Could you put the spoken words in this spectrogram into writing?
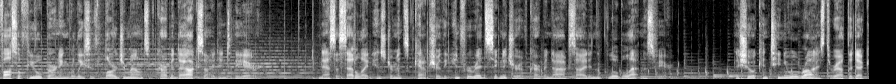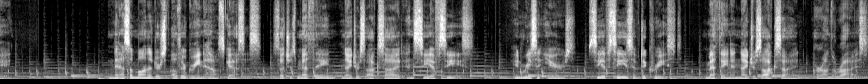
Fossil fuel burning releases large amounts of carbon dioxide into the air, NASA satellite instruments capture the infrared signature of carbon dioxide in the global atmosphere. They show a continual rise throughout the decade. NASA monitors other greenhouse gases, such as methane, nitrous oxide, and CFCs. In recent years, CFCs have decreased. Methane and nitrous oxide are on the rise.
